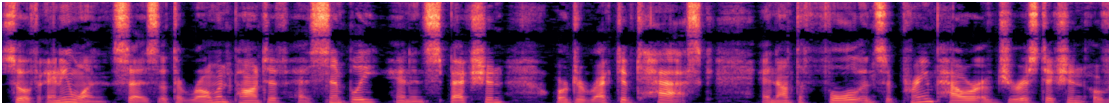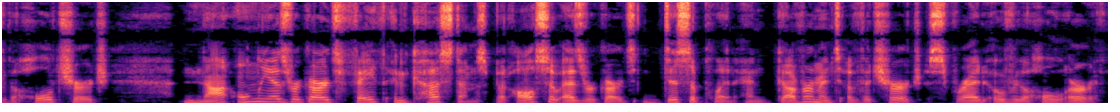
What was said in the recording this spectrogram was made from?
So if anyone says that the Roman pontiff has simply an inspection or directive task and not the full and supreme power of jurisdiction over the whole church, not only as regards faith and customs, but also as regards discipline and government of the church spread over the whole earth,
